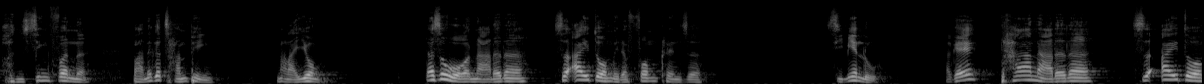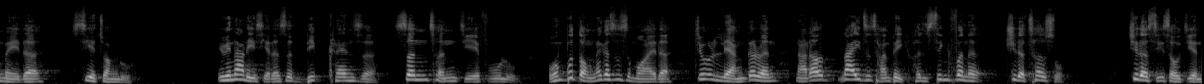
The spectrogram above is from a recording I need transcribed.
很兴奋的把那个产品拿来用，但是我拿的呢是爱多美的 Foam Cleanser 洗面乳，OK，他拿的呢是爱多美的卸妆乳，因为那里写的是 Deep Cleanser 深层洁肤乳。我们不懂那个是什么来的，就两个人拿到那一支产品，很兴奋的去了厕所，去了洗手间，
